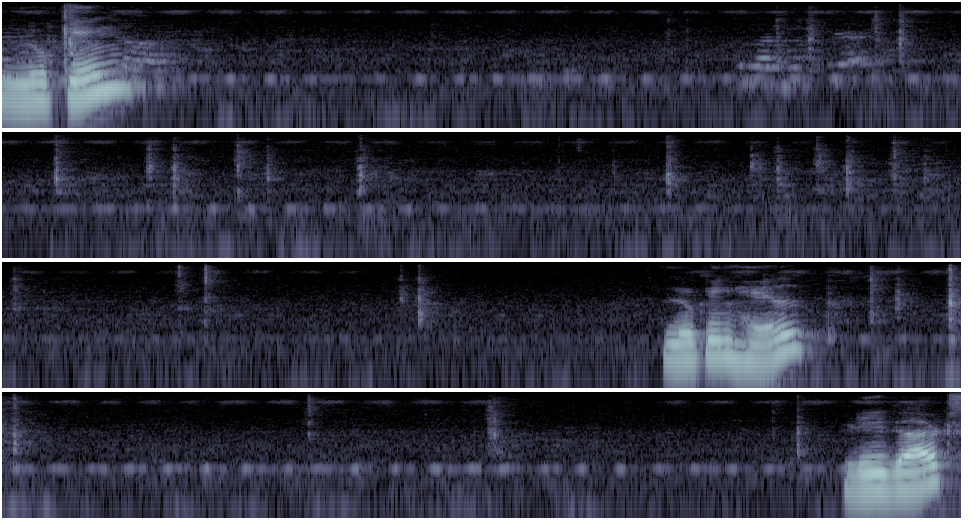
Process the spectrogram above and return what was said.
Looking looking help, regards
